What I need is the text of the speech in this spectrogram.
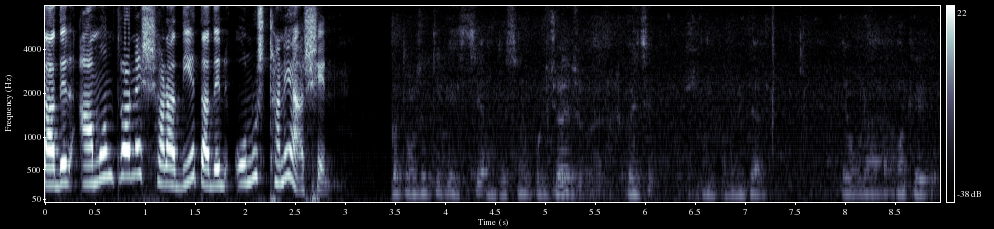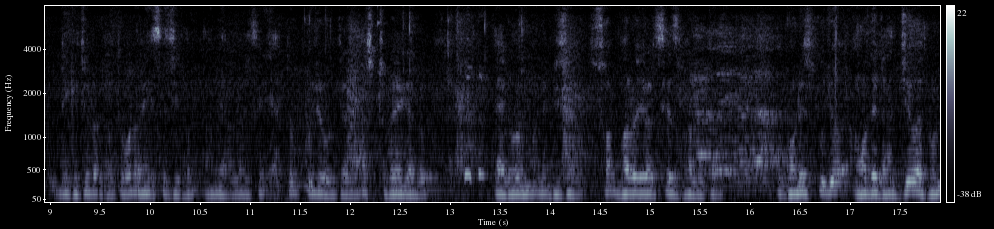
তাদের আমন্ত্রণের সাড়া দিয়ে তাদের অনুষ্ঠানে আসেন। গত বছর থেকে এসেছি, আমাদের সঙ্গে পরিচয় হয়েছে ওরা আমাকে আমি আমি এত পুজো লাস্ট হয়ে গেল। একদম মানে সব ভালো শেষ ভালো তো গণেশ পুজো আমাদের রাজ্যেও এখন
